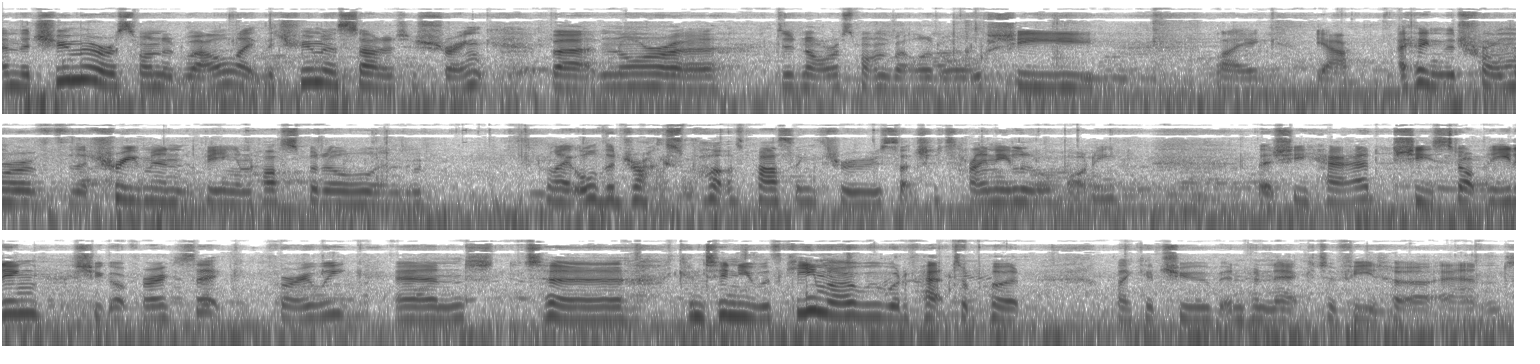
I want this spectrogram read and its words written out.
and the tumor responded well like the tumor started to shrink but Nora did not respond well at all. She like yeah I think the trauma of the treatment being in hospital and like all the drugs passing through such a tiny little body that she had. She stopped eating she got very sick very weak and to continue with chemo we would have had to put like a tube in her neck to feed her and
